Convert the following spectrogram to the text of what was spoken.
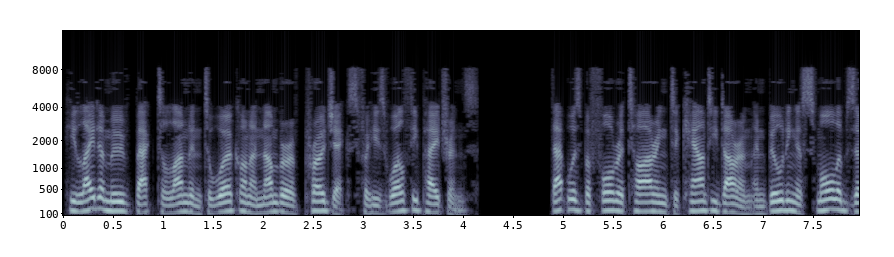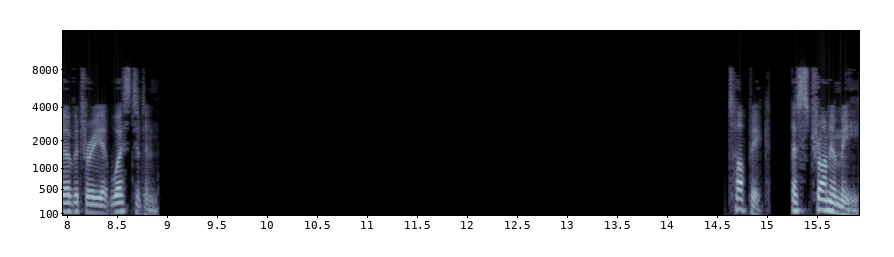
He later moved back to London to work on a number of projects for his wealthy patrons. That was before retiring to County Durham and building a small observatory at Westerton. Astronomy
